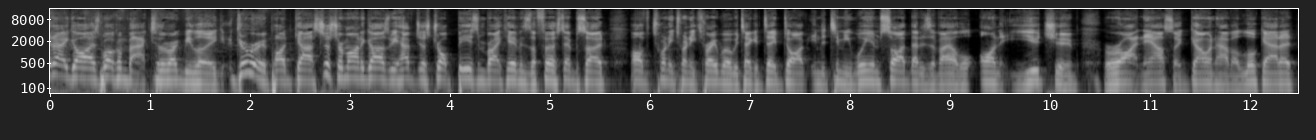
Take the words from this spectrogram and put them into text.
G'day, guys. Welcome back to the Rugby League Guru podcast. Just a reminder, guys, we have just dropped Beers and Break Evens, the first episode of 2023, where we take a deep dive into Timmy Williams' side. That is available on YouTube right now, so go and have a look at it.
